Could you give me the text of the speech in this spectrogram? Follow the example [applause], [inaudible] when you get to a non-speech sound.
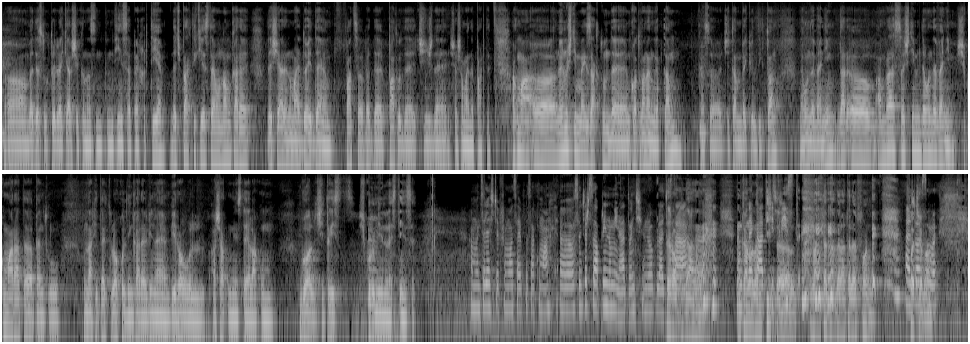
uh, vede structurile chiar și când sunt întinse pe hârtie. Deci, practic, este un om care, deși are numai 2D în față, vede 4D, 5D și așa mai departe. Acum, uh, noi nu știm exact unde încotro ne îndreptăm, ca să cităm vechiul dicton, de unde venim, dar uh, am vrea să știm de unde venim și cum arată pentru un arhitect locul din care vine biroul așa cum este el acum, gol și trist și cu luminile stinse. Am înțeles ce frumos ai pus acum. [laughs] Uh, o să încerc să aprind lumina atunci în locul acesta rog, da, da. [laughs] întunecat și trist. Lanterna de la telefon. [laughs] Așa Fă ceva. Să vă... Uh,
